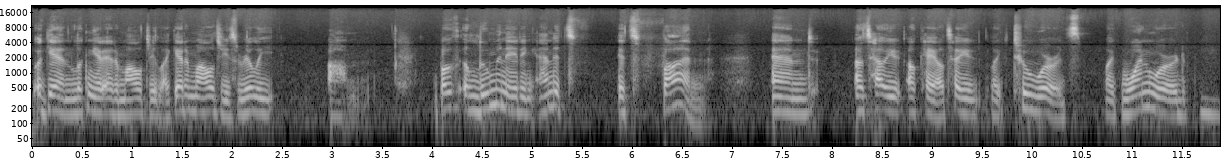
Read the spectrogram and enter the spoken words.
again, looking at etymology, like etymology is really um, both illuminating and it's it's fun. And I'll tell you, okay, I'll tell you like two words. Like one word mm.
